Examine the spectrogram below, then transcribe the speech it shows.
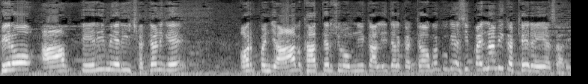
ਫਿਰ ਉਹ ਆਪ ਤੇਰੀ ਮੇਰੀ ਛੱਡਣਗੇ। ਔਰ ਪੰਜਾਬ ਖਾਤਰ ਸ਼੍ਰੋਮਣੀ ਅਕਾਲੀ ਦਲ ਇਕੱਠਾ ਹੋਊਗਾ, ਕਿਉਂਕਿ ਅਸੀਂ ਪਹਿਲਾਂ ਵੀ ਇਕੱਠੇ ਰਹੇ ਆ ਸਾਰੇ।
